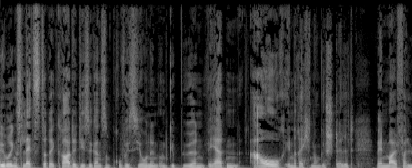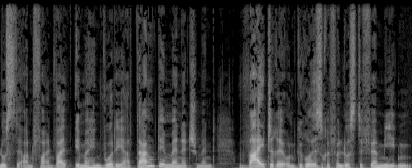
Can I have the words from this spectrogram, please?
Übrigens letztere, gerade diese ganzen Provisionen und Gebühren werden auch in Rechnung gestellt, wenn mal Verluste anfallen, weil immerhin wurde ja dank dem Management weitere und größere Verluste vermieden.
